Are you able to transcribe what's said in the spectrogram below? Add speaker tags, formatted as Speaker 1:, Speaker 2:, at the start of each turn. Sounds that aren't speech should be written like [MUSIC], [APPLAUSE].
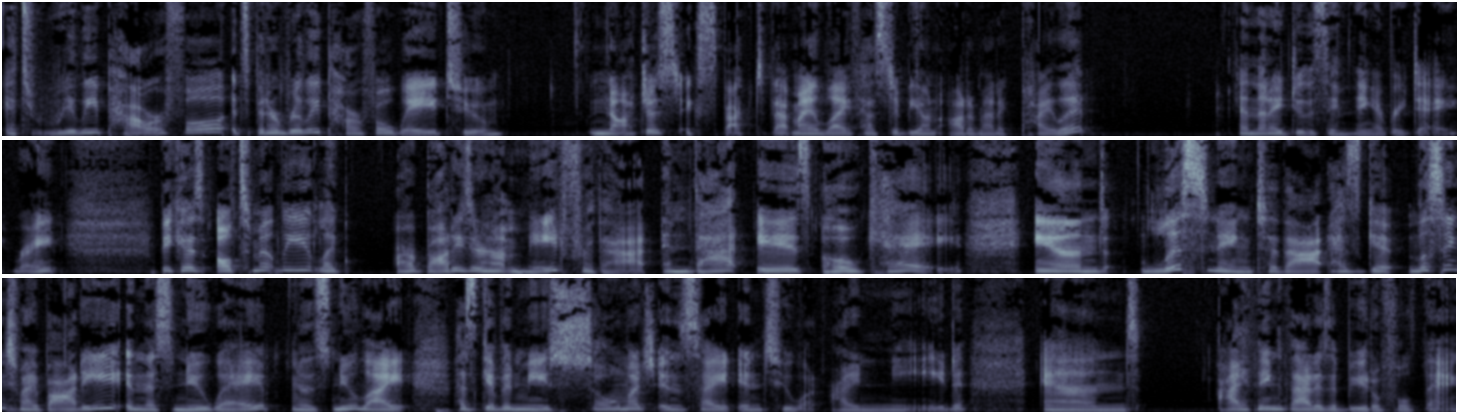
Speaker 1: it's really powerful. It's been a really powerful way to not just expect that my life has to be on automatic pilot and then I do the same thing every day, right? Because ultimately, like, our bodies are not made for that and that is okay and listening to that has get listening to my body in this new way in this new light has given me so much insight into what i need and i think that is a beautiful thing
